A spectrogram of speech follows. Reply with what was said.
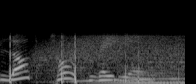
Blog Talk Radio.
